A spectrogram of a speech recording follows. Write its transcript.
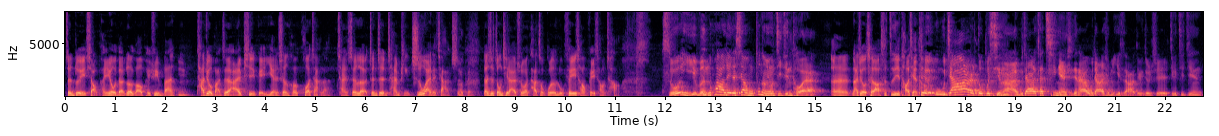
针对小朋友的乐高培训班，嗯，他就把这 IP 给延伸和扩展了，产生了真正产品之外的价值。OK 但是总体来说，他走过的路非常非常长。所以文化类的项目不能用基金投哎。嗯、那就崔老师自己掏钱投。对，五加二都不行啊，五加二才七年时间。大家五加二什么意思啊？这个就是这个基金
